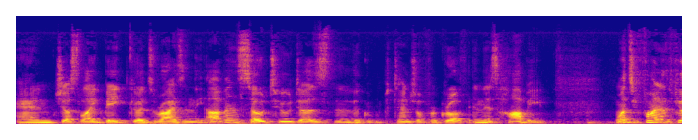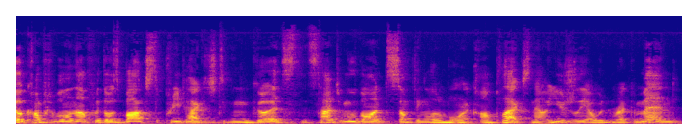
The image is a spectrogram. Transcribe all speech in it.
And just like baked goods rise in the oven, so too does the, potential for growth in this hobby. Once you finally feel comfortable enough with those boxed prepackaged goods, it's time to move on to something a little more complex. Now, usually I would recommend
